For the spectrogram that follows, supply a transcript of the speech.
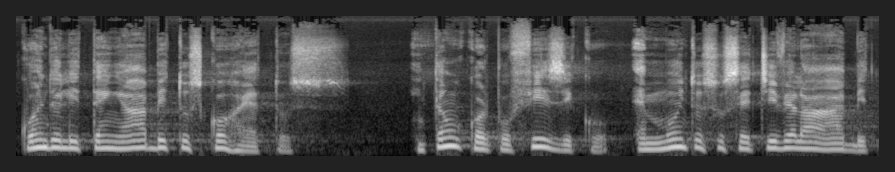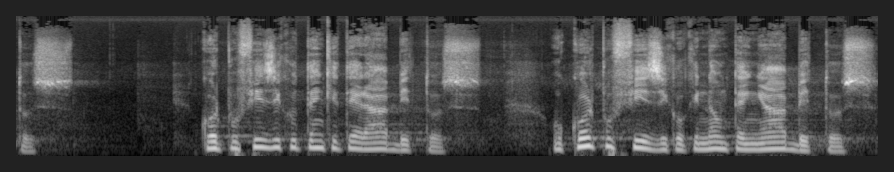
quando ele tem hábitos corretos. Então, o corpo físico é muito suscetível a hábitos. O corpo físico tem que ter hábitos. O corpo físico que não tem hábitos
